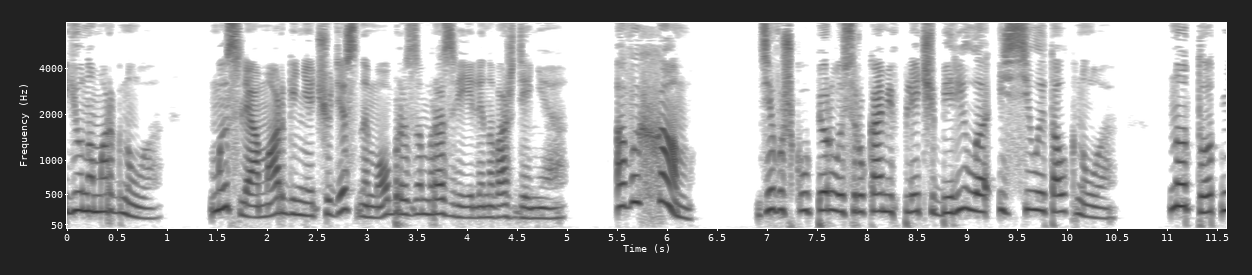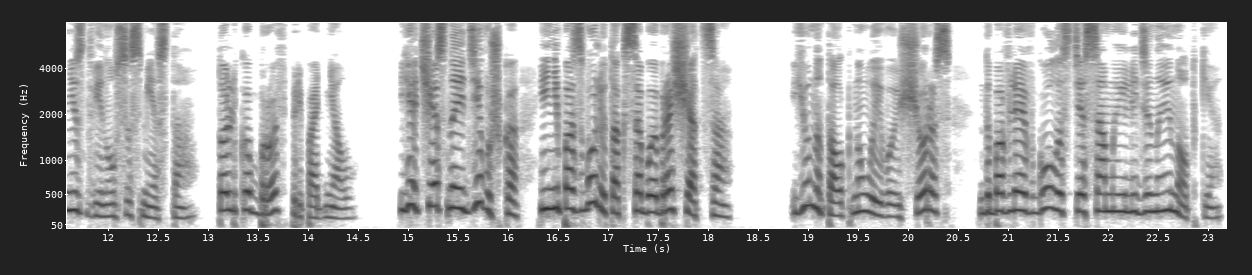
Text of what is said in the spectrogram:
Юна моргнула. Мысли о Маргине чудесным образом развеяли наваждение. «А вы хам!» Девушка уперлась руками в плечи Берила и силой толкнула. Но тот не сдвинулся с места, только бровь приподнял. «Я честная девушка и не позволю так с собой обращаться!» Юна толкнула его еще раз, добавляя в голос те самые ледяные нотки,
